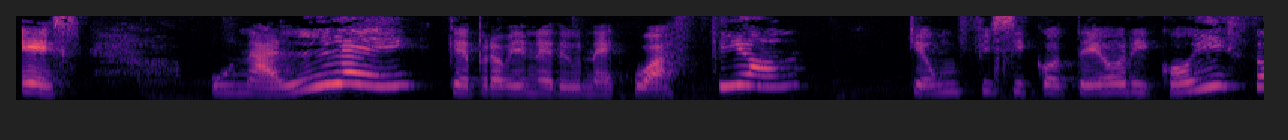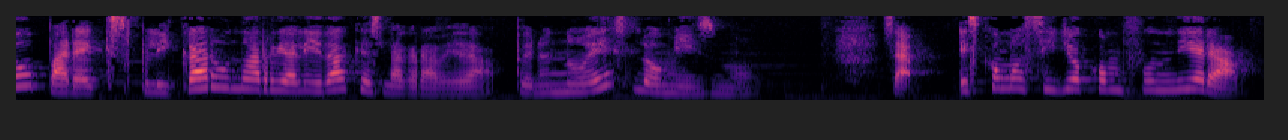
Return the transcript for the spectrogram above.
Es una ley que proviene de una ecuación que un físico teórico hizo para explicar una realidad que es la gravedad, pero no es lo mismo. O sea, es como si yo confundiera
